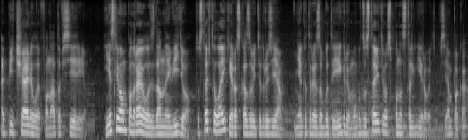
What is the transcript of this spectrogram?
опечалило фанатов серии. Если вам понравилось данное видео, то ставьте лайки и рассказывайте друзьям. Некоторые забытые игры могут заставить вас поностальгировать. Всем пока.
